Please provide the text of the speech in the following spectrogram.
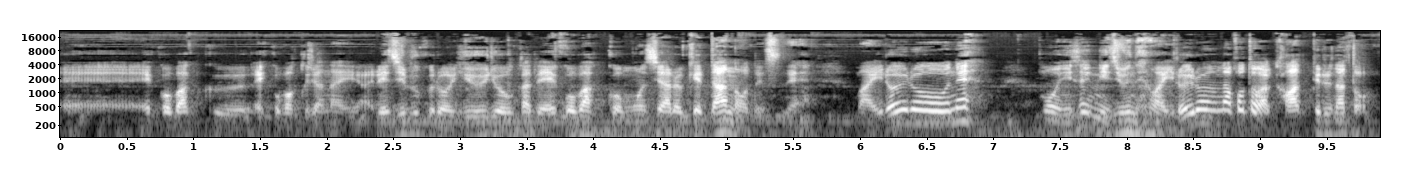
えー、エコバッグ、エコバッグじゃないや、レジ袋有料化でエコバッグを持ち歩けだのですね。まあいろいろね、もう2020年はいろいろなことが変わってるなと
